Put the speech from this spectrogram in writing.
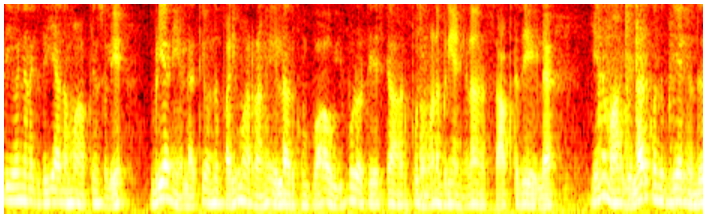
செய்வேன்னு எனக்கு தெரியாதம்மா அப்படின்னு சொல்லி பிரியாணி எல்லாத்தையும் வந்து பரிமாறுறாங்க. எல்லாருக்கும் வாவ் இவ்வளோ டேஸ்ட்டாக அற்புதமான பிரியாணியெல்லாம் சாப்பிட்டதே இல்லை. என்னம்மா எல்லாருக்கும் வந்து பிரியாணி வந்து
